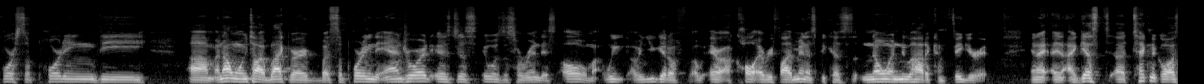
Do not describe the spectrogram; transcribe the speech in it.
for supporting the um, and not when we talk BlackBerry, but supporting the Android is just it was just horrendous. Oh my, we I mean you get a, a, a call every five minutes because no one knew how to configure it, and I, and I guess uh, technical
